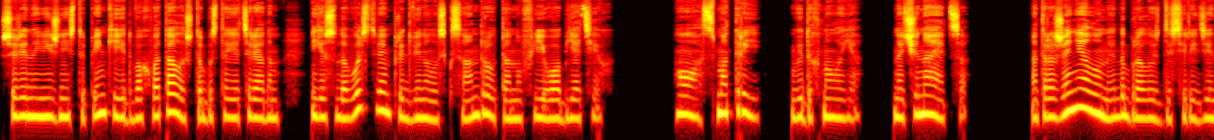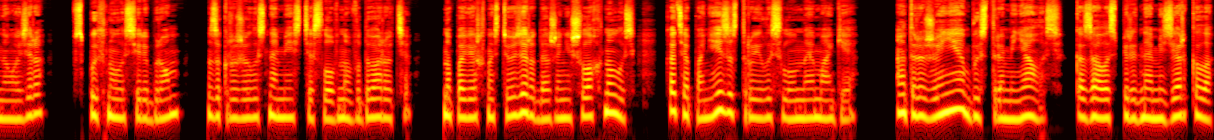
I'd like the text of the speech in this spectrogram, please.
Ширины нижней ступеньки едва хватало, чтобы стоять рядом, и я с удовольствием придвинулась к Сандру, утонув в его объятиях. «О, смотри!» — выдохнула я. «Начинается!» Отражение луны добралось до середины озера, вспыхнуло серебром, закружилось на месте, словно в водовороте, но поверхность озера даже не шелохнулась, хотя по ней заструилась лунная магия. Отражение быстро менялось. Казалось, перед нами зеркало,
